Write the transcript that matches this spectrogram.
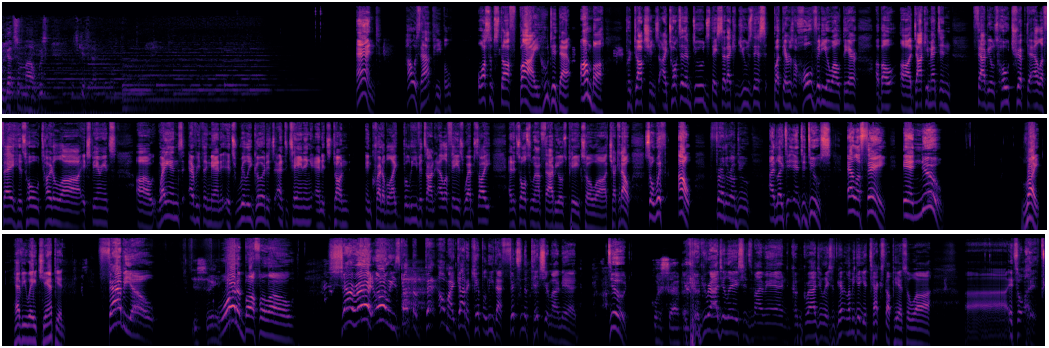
we got some uh, whiskey. Let's get that. And how was that, people? Awesome stuff by who did that? Umba Productions. I talked to them dudes. They said I could use this, but there is a whole video out there about uh, documenting Fabio's whole trip to LFA, his whole title uh, experience, uh, weigh-ins, everything. Man, it's really good. It's entertaining, and it's done incredible. I believe it's on LFA's website, and it's also on Fabio's page. So uh, check it out. So without further ado, I'd like to introduce LFA in new light heavyweight champion, Fabio. Yes, sir. What a buffalo. Cherant! Oh, he's got the bet. Oh my god, I can't believe that fits in the picture, my man. Dude, What's happening? congratulations, my man. Congratulations. Let me get your text up here. So, uh, uh, it's uh,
